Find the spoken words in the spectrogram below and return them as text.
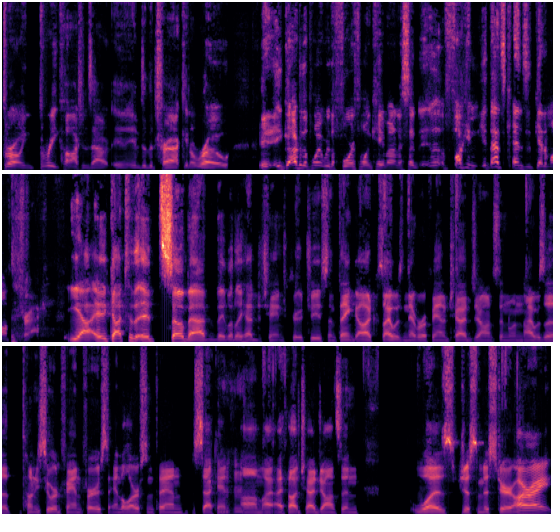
throwing three cautions out in, into the track in a row. It, it got to the point where the fourth one came out, and I said, "Uh, "Fucking, that's Kenseth. Get him off the track." Yeah, it got to the it's so bad that they literally had to change crew chiefs, and thank God because I was never a fan of Chad Johnson when I was a Tony Stewart fan first and a Larson fan 2nd Mhm. Um, I, I thought Chad Johnson was just Mister. All right,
